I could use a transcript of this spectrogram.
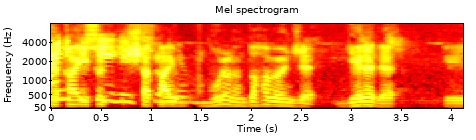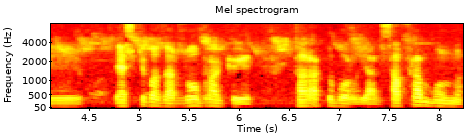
Şakay'ı kişiyi geçiyor Şakay gibi. buranın daha önce Gere'de e, Eski Pazar, Zobran Köyü, Taraklıborlu yani Safranbolu'nun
